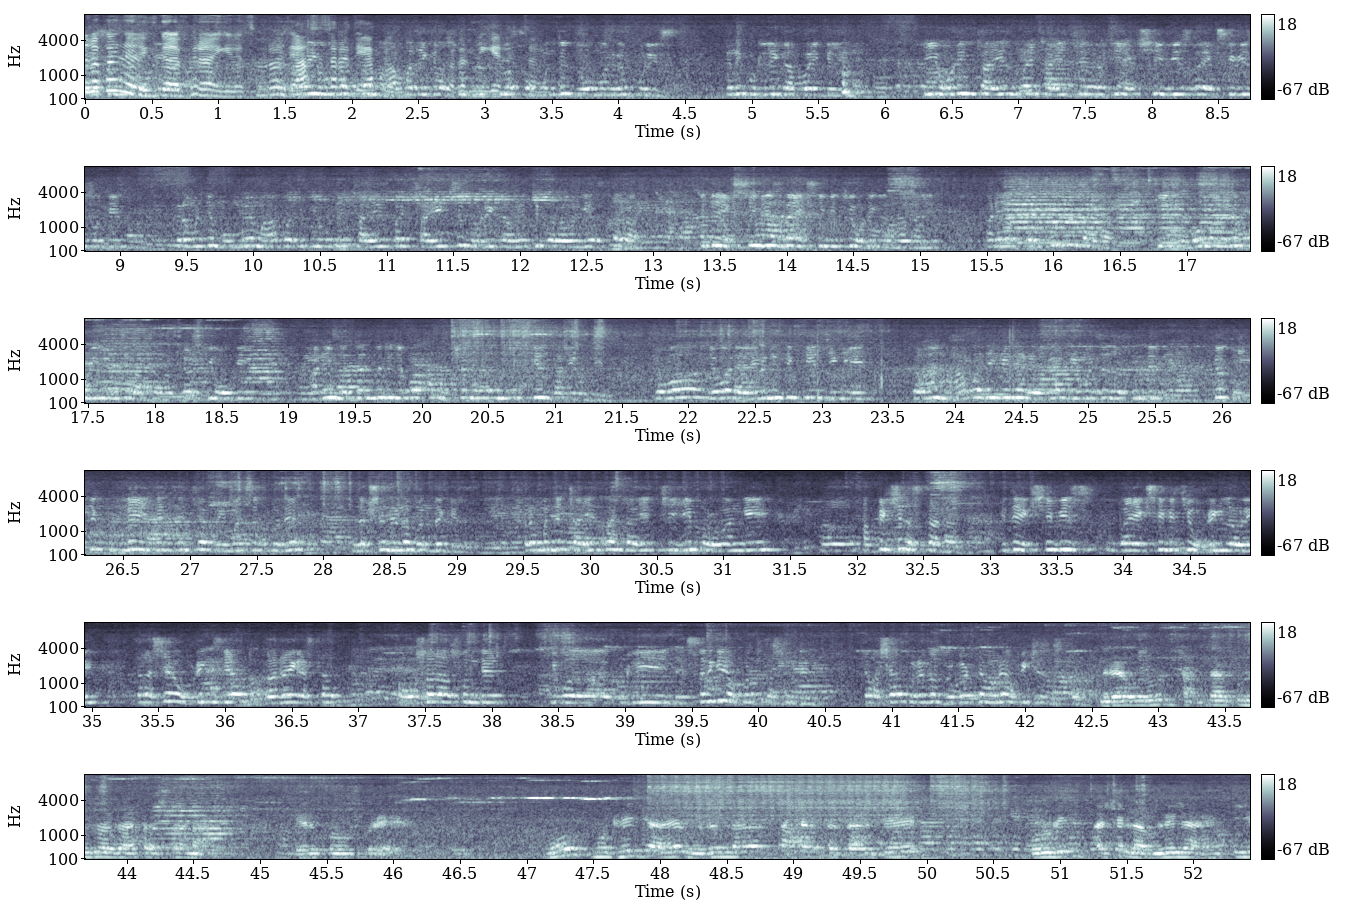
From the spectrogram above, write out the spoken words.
तुला काय झालं की त्याला फिरायला गेलं समजा असं तर ते महापालिका मी गेलं त्यांनी कुठलीही कारवाई केली नाही ही होर्डिंग चाळीस बाय चाळीसच्या ऐवजी एकशे वीस बाय एकशे वीस होती. खरं म्हणजे मुंबई महापालिकेमध्ये चाळीस बाय चाळीसची होडी लावण्याची परवानगी असताना. तिथे एकशे वीस बाय एकशे वीसची होडी लावण्यात आली आणि या संपूर्ण जागा ही जोमार्ग पोलिसांच्या राज्याची होती आणि मध्यंतरी जेव्हा उच्च न्यायालयामध्ये केस झाली होती तेव्हा जेव्हा रेल्वेने ती केस जिंकली कारण महापालिकेने रेल्वे प्रेमाचं असून ते किंवा कुठली कुठल्याही एजन्सीच्या प्रेमाचंमध्ये लक्ष देणं बंद केलं. खरं म्हणजे चाळीस बाय चाळीसची ही परवानगी अपेक्षित असताना इथे एकशे वीस बाय एकशे वीसची होर्डिंग लावली. तर अशा होर्डिंग्स या धोकादायक असतात पावसाळा असून देत किंवा कुठली नैसर्गिक आपत्ती असून देत तर अशा प्रकारच्या दुर्घटना होणे अपेक्षित असतात. बंदरावरून सांताक्रूजला जात असताना एअरपोर्टकडे मोठमोठे जे आहे वजनदार अशा प्रकारचे होर्डिंग असे लावलेले आहेत. की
